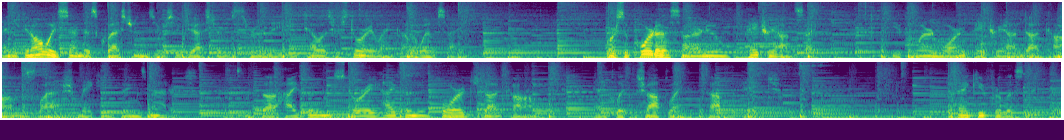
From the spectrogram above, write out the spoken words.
And you can always send us questions or suggestions through the Tell Us Your Story link on the website. Or support us on our new Patreon site. Can learn more at patreon.com slash making things matters. The hyphen story hyphen forge.com and click the shop link at the top of the page. Thank you for listening.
